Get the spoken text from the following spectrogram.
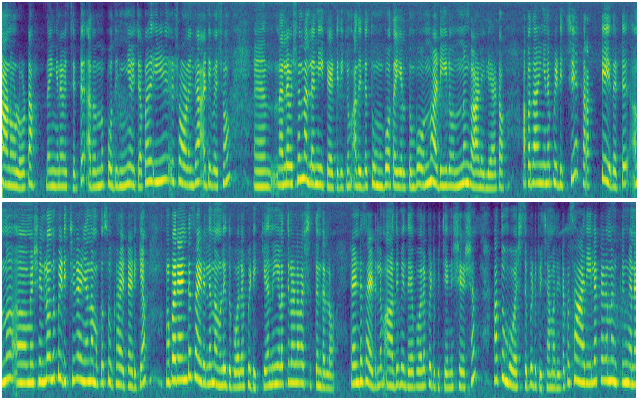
കാണുള്ളൂ കേട്ടോ ഇങ്ങനെ വെച്ചിട്ട് അതൊന്ന് പൊതിഞ്ഞ് വെച്ച്. അപ്പോൾ ഈ ഷോളിന്റെ അടിവശവും നല്ല വശവും നല്ല നീറ്റായിട്ടിരിക്കും അതിന്റെ തുമ്പോ തയ്യൽ തുമ്പോ ഒന്നും അടിയിലൊന്നും കാണില്ല കേട്ടോ അപ്പോൾ അതാ ഇങ്ങനെ പിടിച്ച് കറക്റ്റ് ചെയ്തിട്ട് ഒന്ന് മെഷീനിലൊന്ന് പിടിച്ച് കഴിഞ്ഞാൽ നമുക്ക് സുഖമായിട്ട് അടിക്കാം. അപ്പോൾ രണ്ട് സൈഡിലും നമ്മൾ ഇതുപോലെ പിടിക്കുക. നീളത്തിലുള്ള വശത്തുണ്ടല്ലോ രണ്ട് സൈഡിലും ആദ്യം ഇതേപോലെ പിടിപ്പിച്ചതിന് ശേഷം ആ തുമ്പ് വശത്ത് പിടിപ്പിച്ചാൽ മതിയിട്ട് അപ്പോൾ സാരിയിലൊക്കെ നിങ്ങൾക്ക് ഇങ്ങനെ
